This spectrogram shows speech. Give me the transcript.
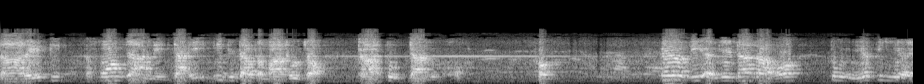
ဒါရီဒီအဖောင်းကြနေဓာရီဣတိတသမာထုကြောင့်ဓာတုတန်လို့ခေါ်ဟုတ်အဲ့တော့ဒီအမြင်ဓာတ်ကဟောသူမျက်ပြီးရဲ့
